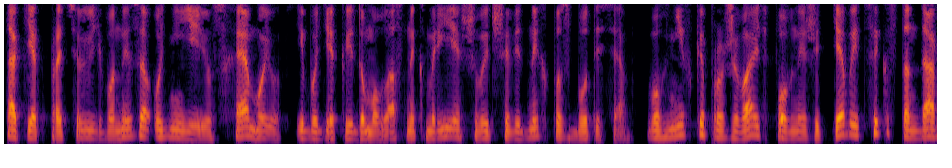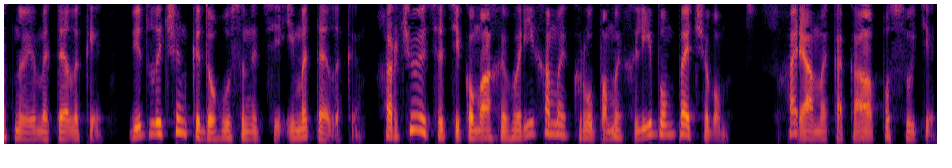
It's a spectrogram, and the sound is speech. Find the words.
так як працюють вони за однією схемою, і будь-який домовласник мріє швидше від них позбутися. Вогнівки проживають повний життєвий цикл стандартної метелики. Від личинки до гусениці і метелики. Харчуються ці комахи горіхами, крупами, хлібом, печивом, сухарями, какао по суті.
